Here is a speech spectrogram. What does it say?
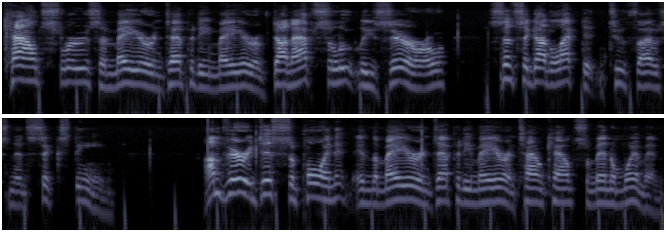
councilors and mayor and deputy mayor have done absolutely zero since they got elected in 2016. I'm very disappointed in the mayor and deputy mayor and town council men and women.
